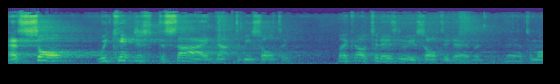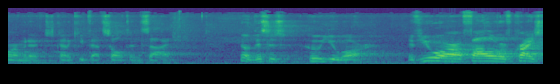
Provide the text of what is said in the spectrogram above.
As salt, we can't just decide not to be salty. Like, oh, today's going to be a salty day, but eh, tomorrow I'm going to just kind of keep that salt inside. No, this is who you are. If you are a follower of Christ,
